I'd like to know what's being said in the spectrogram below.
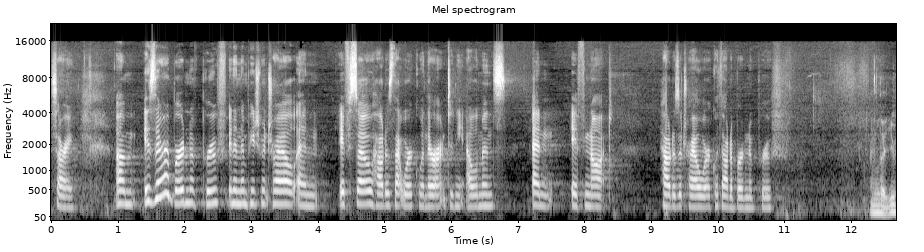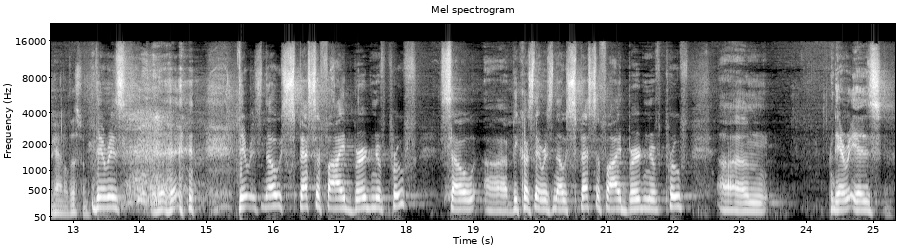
Sorry. Um, is there a burden of proof in an impeachment trial? And if so, how does that work when there aren't any elements? And if not, how does a trial work without a burden of proof? I'll let you handle this one. There is, there is no specified burden of proof. So, uh, because there is no specified burden of proof, um, there is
